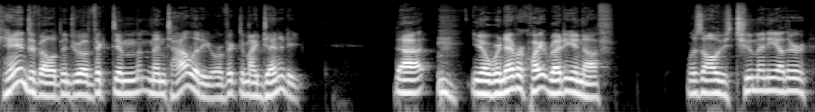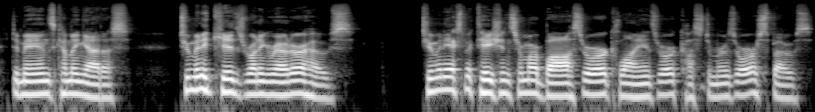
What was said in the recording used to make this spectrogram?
can develop into a victim mentality or a victim identity that, you know, we're never quite ready enough. There's always too many other demands coming at us, too many kids running around our house, too many expectations from our boss or our clients or our customers or our spouse.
